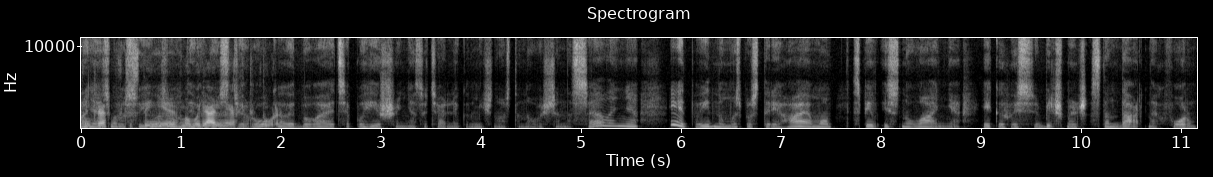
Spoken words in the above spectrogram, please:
конкретно в частині меморіальної архітектури. Роки відбувається погіршення соціально-економічного становища населення, і відповідно ми спостерігаємо співіснування якихось більш-менш стандартних форм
